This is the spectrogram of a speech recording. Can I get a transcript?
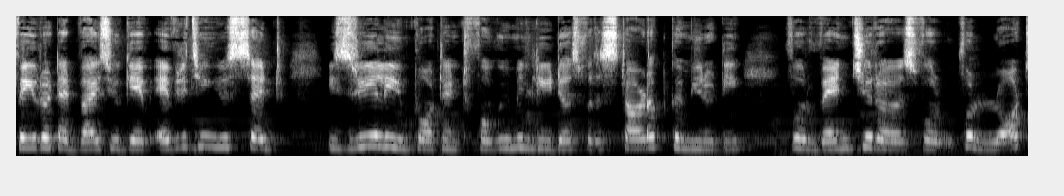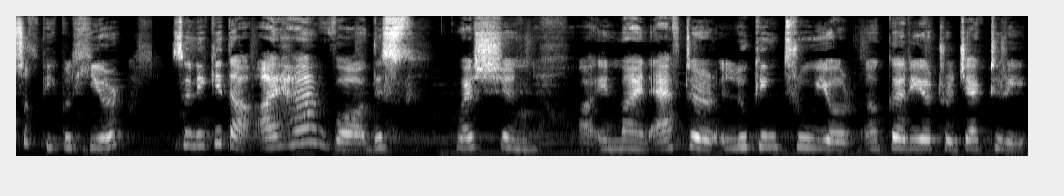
favorite advice you gave. Everything you said is really important for women leaders, for the startup community, for venturers, for, for lots of people here so, Nikita, I have uh, this question uh, in mind. After looking through your uh, career trajectory,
